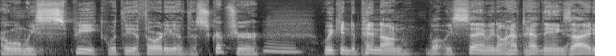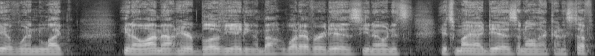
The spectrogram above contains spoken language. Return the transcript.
or when we speak with the authority of the scripture, we can depend on what we say. And we don't have to have the anxiety of when, like, you know, I'm out here bloviating about whatever it is, you know, and it's it's my ideas and all that kind of stuff.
